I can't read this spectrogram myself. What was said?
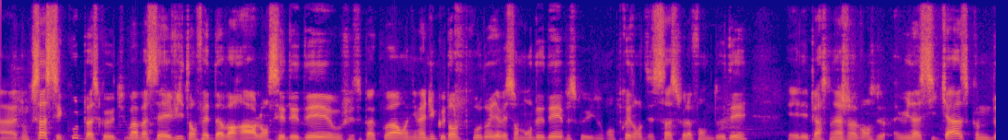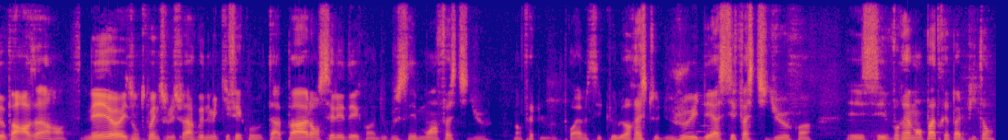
Euh, donc ça c'est cool parce que tu vois bah, ça évite en fait d'avoir à lancer des dés ou je sais pas quoi. On imagine que dans le proto il y avait sûrement des dés parce qu'ils ont représenté ça sous la forme de dés et les personnages avancent de une à six cases comme de par hasard. Mais euh, ils ont trouvé une solution ergonomique qui fait que t'as pas à lancer les dés quoi. Du coup c'est moins fastidieux. Mais en fait le problème c'est que le reste du jeu il est assez fastidieux quoi. Et c'est vraiment pas très palpitant.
